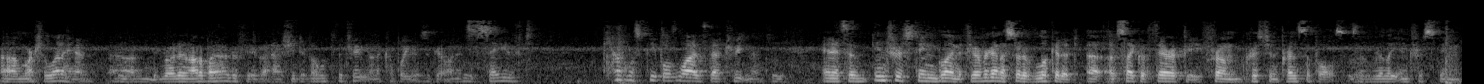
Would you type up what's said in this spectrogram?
Uh, Marsha Linehan um, wrote an autobiography about how she developed the treatment a couple years ago, and it's saved countless people's lives. That treatment, and it's an interesting blend. If you're ever going to sort of look at a, a, a psychotherapy from Christian principles, it's a really interesting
